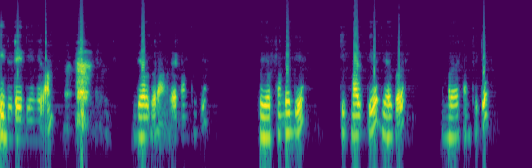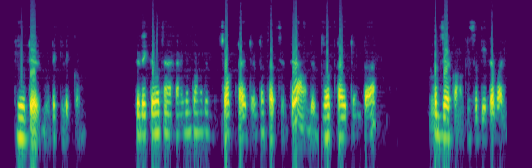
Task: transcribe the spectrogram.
এই দুটাই দিয়ে নিলাম। দেওয়ার পরে আমরা এখান থেকে এই অপশনটা দিয়ে টিক মার্ক দিয়ে দেওয়ার পরে আমরা এখান থেকে ভিউটের ভিউটে ক্লিক করব। তো দেখতে পাচ্ছেন, এখানে কিন্তু আমাদের জব টাইটেলটা চাচ্ছে যে আমাদের জব টাইটেলটা যে কোনো কিছু দিতে পারি।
